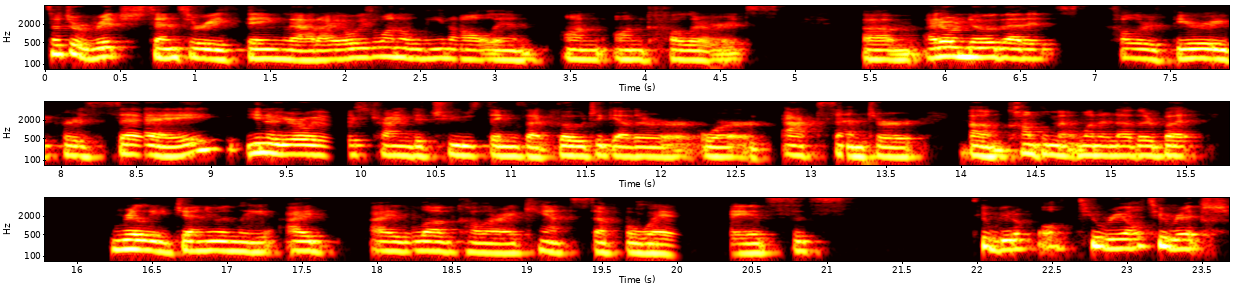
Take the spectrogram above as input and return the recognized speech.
such a rich sensory thing that I always want to lean all in on on color. It's um, I don't know that it's color theory per se. You know, you're always trying to choose things that go together or, or accent or um, complement one another. But really, genuinely, I I love color. I can't step away. It's it's too beautiful, too real, too rich.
